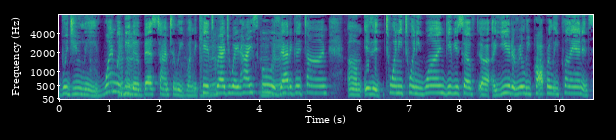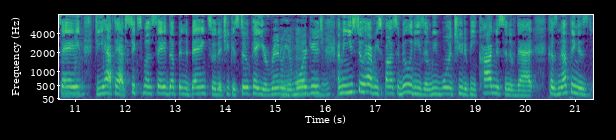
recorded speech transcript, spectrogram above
would you leave? When would be the mm-hmm. best time to leave? When the kids mm-hmm. graduate high school? Is mm-hmm. that a good time? Um, is it 2021? Give yourself uh, a year to really properly plan and save. Do you have to have six months saved up in the bank so that you can still pay your rent or your mortgage? I mean, you still have responsibilities and we want you to be cognizant of that because nothing is,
